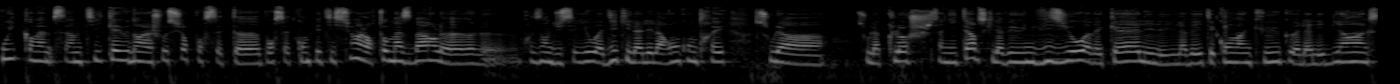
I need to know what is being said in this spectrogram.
oui, quand même, c'est un petit caillou dans la chaussure pour cette, euh, compétition. Alors Thomas Barr, le, président du CIO, a dit qu'il allait la rencontrer sous la, sous la cloche sanitaire, parce qu'il avait eu une visio avec elle, il, il avait été convaincu qu'elle allait bien, etc.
